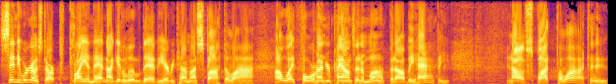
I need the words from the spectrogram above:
Cindy, we're going to start playing that, and I get a little Debbie every time I spot the lie. I'll weigh 400 pounds in a month, but I'll be happy. And I'll spot the lie too.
